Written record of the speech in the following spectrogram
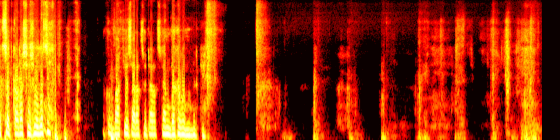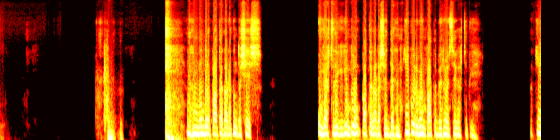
এক সাইড কাটা শেষ হয়ে গেছে। এখন বাকি আছে আর এক সাইড আর এক সাইড আমি দেখাবো আপনাদেরকে। দেখেন বন্ধুরা, পাতা কাটা কিন্তু শেষ। এই গাছটা থেকে কিন্তু পাতা কাটা শেষ। দেখেন কি পরিমাণ পাতা বের হয়েছে গাছটা থেকে। কি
